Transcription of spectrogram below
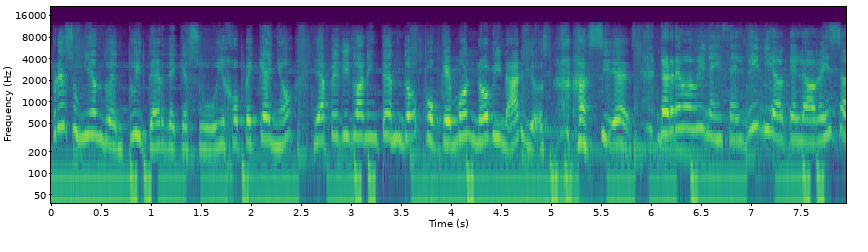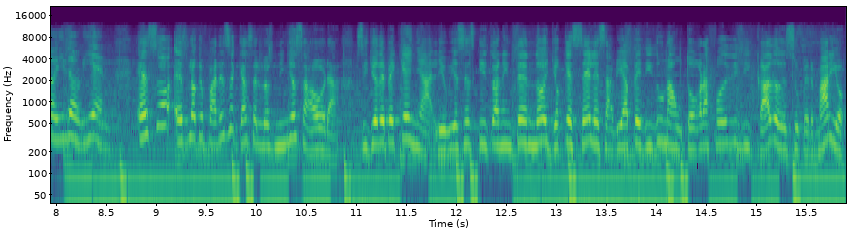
presumiendo en Twitter de que su hijo pequeño le ha pedido a Nintendo Pokémon no binarios. Así es. No rebobinéis el vídeo, que lo habéis oído bien. Eso es lo que parece que hacen los niños ahora. Si yo de pequeña le hubiese escrito a Nintendo, yo qué sé, les habría pedido un autógrafo dedicado de Super Mario.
